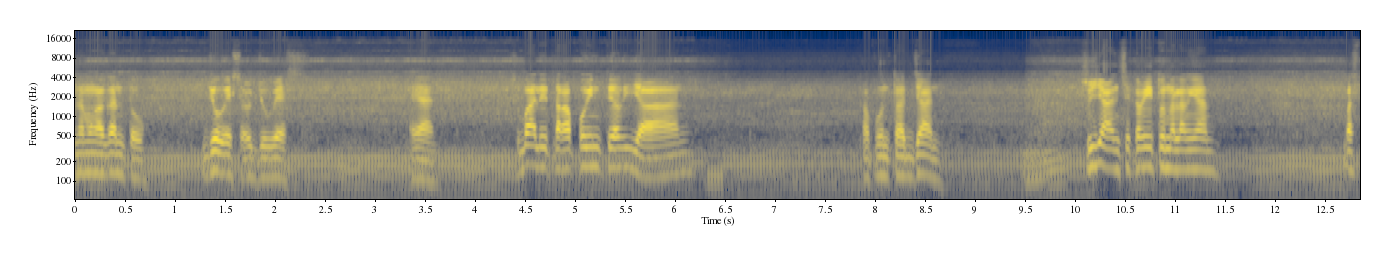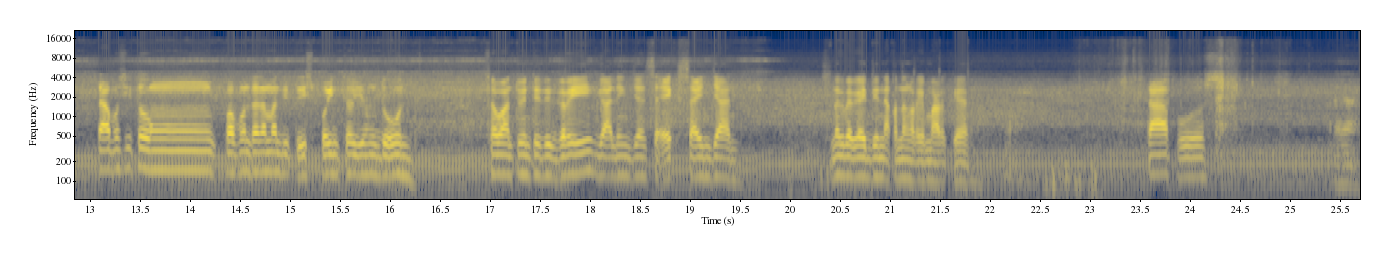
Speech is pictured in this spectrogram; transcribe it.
ng mga ganto US or US. Ayan. Subalit, naka-pointer yan. Papunta dyan. So yan, sekrito na lang yan. Bas, tapos itong papunta naman dito is pointer yung doon sa 120 degree galing dyan sa X sign dyan. So naglagay din ako ng remarker. Tapos ayan,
